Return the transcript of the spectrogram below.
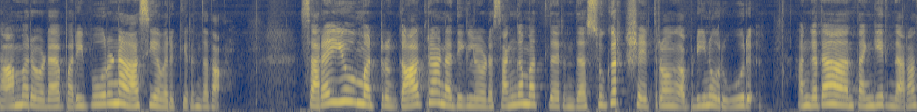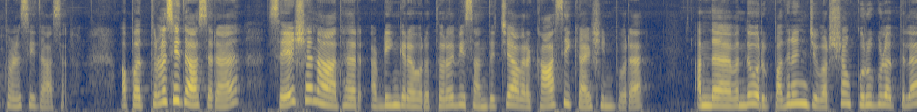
ராமரோட பரிபூர்ண ஆசி அவருக்கு இருந்ததாம். சரையு மற்றும் காக்ரா நதிகளோட சங்கமத்தில் இருந்த சுகர் க்ஷேத்திரம் அப்படின்னு ஒரு ஊர். அங்கே தான் தங்கியிருந்தாராம் துளசிதாசர். அப்போ துளசிதாசரை சேஷநாதர் அப்படிங்கிற ஒரு துறவி சந்தித்து அவரை காசிக்கு அழிச்சின்னு போகிறார் அந்த வந்து ஒரு பதினஞ்சு வருஷம் குருகுலத்தில்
